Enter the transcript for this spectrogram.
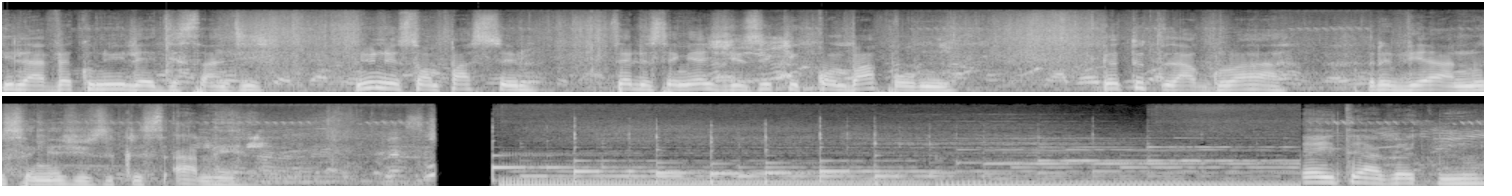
Il est avec nous, il est descendu. Nous ne sommes pas seuls. C'est le Seigneur Jésus qui combat pour nous. Que toute la gloire revient à nous, Seigneur Jésus-Christ. Amen. Il a été avec nous.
